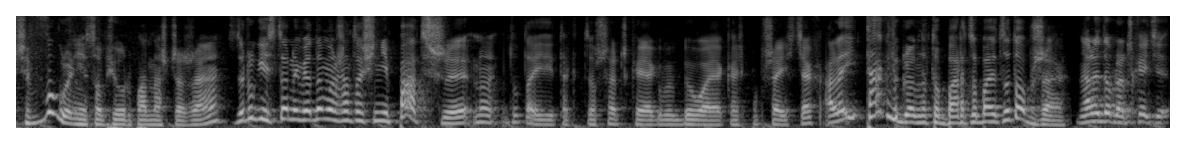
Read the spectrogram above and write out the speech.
się w ogóle nie jest obsiurpana, szczerze. Z drugiej strony wiadomo, że na to się nie patrzy. No tutaj tak troszeczkę jakby była jakaś po przejściach, ale i tak wygląda to bardzo, bardzo dobrze. No ale dobra, czekajcie,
